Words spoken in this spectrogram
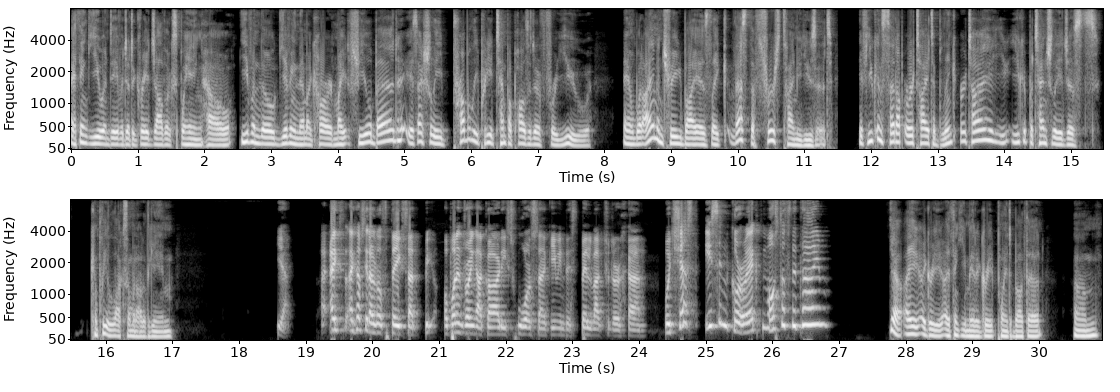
I think you and David did a great job of explaining how, even though giving them a card might feel bad, it's actually probably pretty tempo positive for you. And what I'm intrigued by is like, that's the first time you use it. If you can set up Ertai to blink Ertai, you, you could potentially just completely lock someone out of the game. Yeah. I I have seen a lot of takes that opponent drawing a card is worse than giving the spell back to their hand, which just isn't correct most of the time. Yeah, I agree. I think you made a great point about that. Um,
